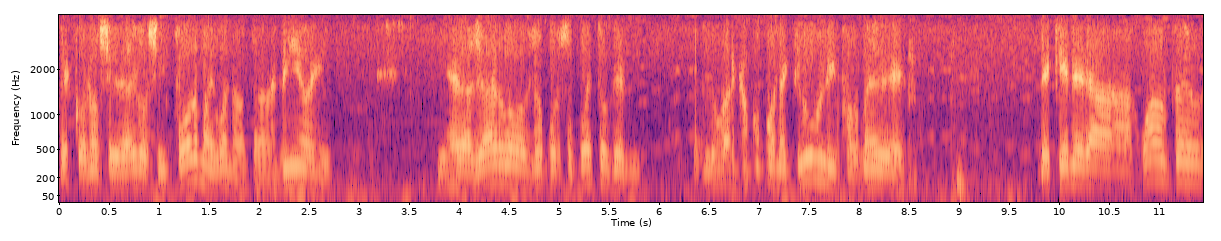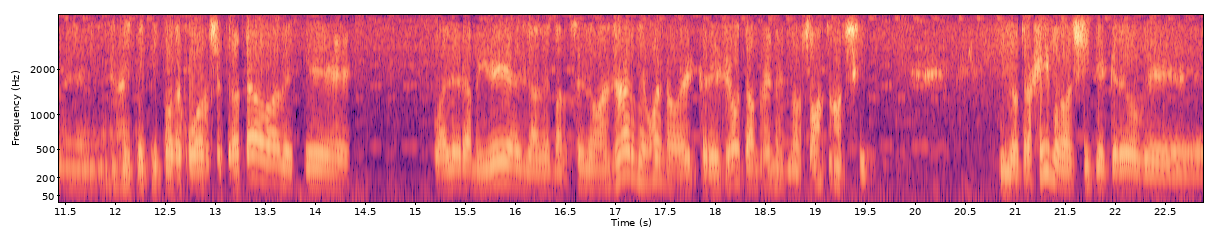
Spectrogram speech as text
desconoce de algo se informa y bueno, a través mío y, y de Gallardo, yo por supuesto que el, lugar que ocupo en el club le informé de, de quién era Juanfer, de qué tipo de jugador se trataba, de qué cuál era mi idea y la de Marcelo Gallardo, bueno, él creyó también en nosotros y, lo trajimos, así que creo que,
